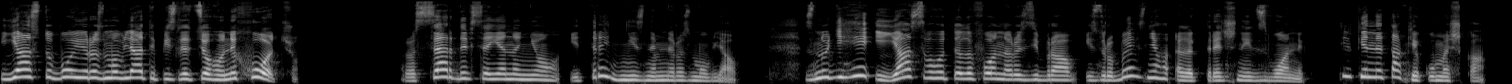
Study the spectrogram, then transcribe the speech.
Я з тобою розмовляти після цього не хочу. Розсердився я на нього і три дні з ним не розмовляв. З нудьги і я свого телефона розібрав і зробив з нього електричний дзвоник, тільки не так, як у мешка.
